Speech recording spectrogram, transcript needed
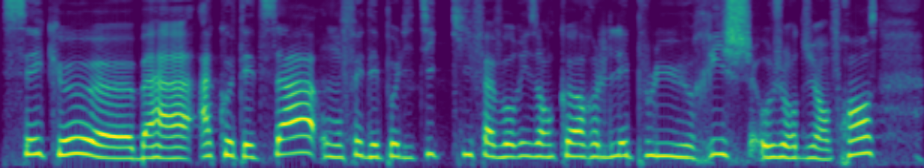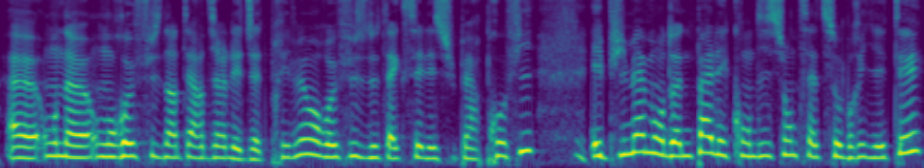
c'est que euh, bah, à côté de ça, on fait des politiques qui favorisent encore les plus riches aujourd'hui en France. Euh, on, a- on refuse d'interdire les jets privés, on refuse de taxer les super profits, et puis même on donne pas les conditions de cette sobriété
